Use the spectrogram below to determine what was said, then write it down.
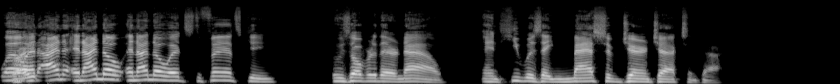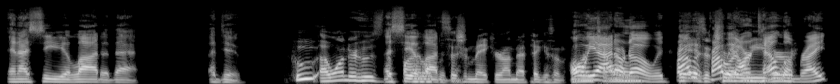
Well, Right? and I and I know and I know Ed Stefanski, who's over there now, and he was a massive Jaren Jackson guy, and I see a lot of that. I do. Who I wonder who's I the see a final lot decision maker on that pick? Is it Oh yeah, I don't know. It probably Is it probably Troy aren't tell them right.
